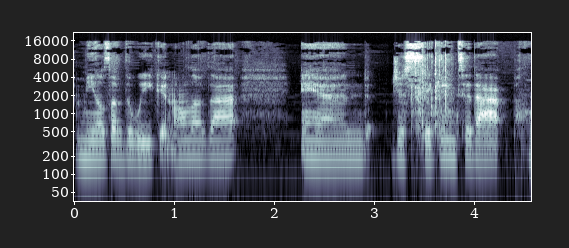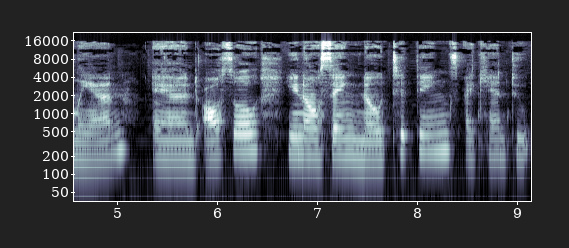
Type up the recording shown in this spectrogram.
meals of the week and all of that. And just sticking to that plan and also you know saying no to things. I can't do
